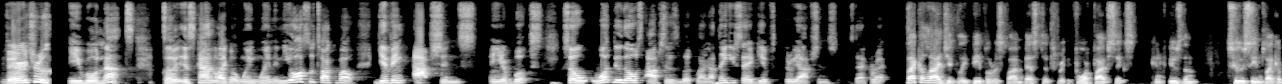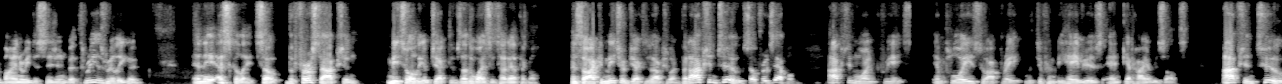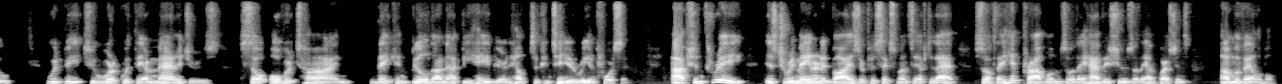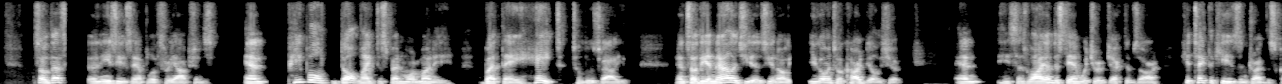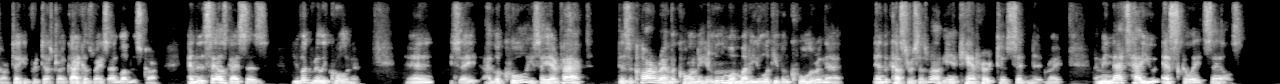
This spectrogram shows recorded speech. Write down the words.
Very true. You will not. So it's kind of like a win win. And you also talk about giving options in your books. So what do those options look like? I think you said give three options. Is that correct? Psychologically, people respond best to three. Four, five, six confuse them. Two seems like a binary decision, but three is really good. And they escalate. So the first option meets all the objectives. Otherwise, it's unethical. And so I can meet your objectives option one. But option two, so for example, option one creates employees who operate with different behaviors and get higher results. Option two would be to work with their managers so over time they can build on that behavior and help to continue to reinforce it. Option three is to remain an advisor for six months after that. So if they hit problems or they have issues or they have questions, I'm available. So that's an easy example of three options. And people don't like to spend more money, but they hate to lose value. And so the analogy is, you know, you go into a car dealership and he says, Well, I understand what your objectives are. Here, take the keys and drive this car. Take it for a test drive. Guy comes back and says, I love this car. And the sales guy says, You look really cool in it. And you say, I look cool? You say, yeah, In fact, there's a car around the corner here, a little more money. You look even cooler in that. And the customer says, Well, yeah, it can't hurt to sit in it, right? I mean, that's how you escalate sales.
